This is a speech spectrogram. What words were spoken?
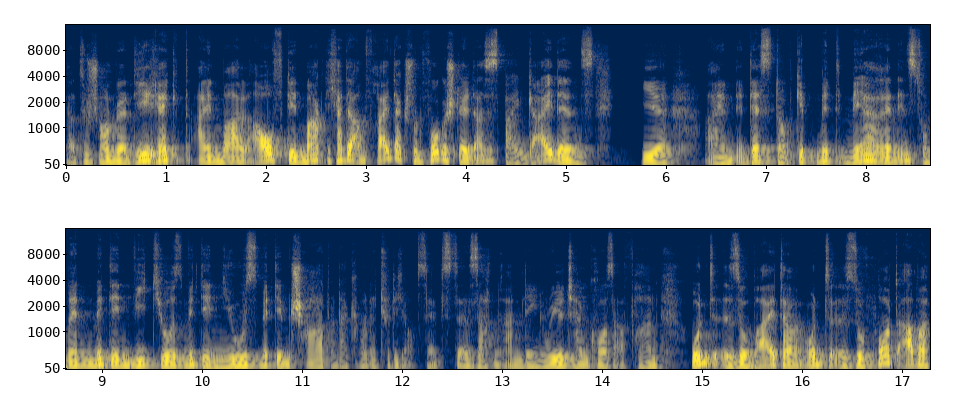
Dazu schauen wir direkt einmal auf den Markt. Ich hatte am Freitag schon vorgestellt, dass es bei Guidance hier ein Desktop gibt mit mehreren Instrumenten, mit den Videos, mit den News, mit dem Chart. Und da kann man natürlich auch selbst äh, Sachen anlegen, Realtime-Kurs erfahren und so weiter und so fort. Aber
